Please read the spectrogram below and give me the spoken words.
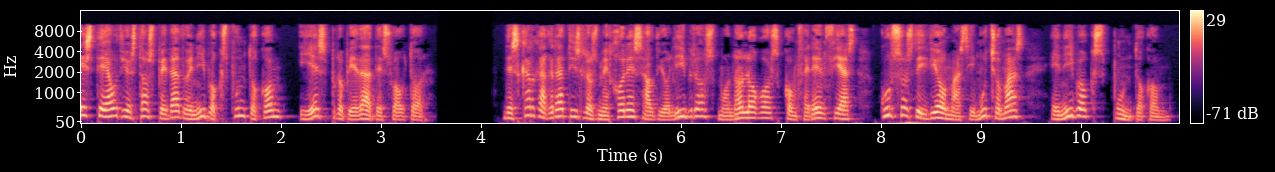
Este audio está hospedado en ivox.com y es propiedad de su autor. Descarga gratis los mejores audiolibros, monólogos, conferencias, cursos de idiomas y mucho más en ivox.com.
